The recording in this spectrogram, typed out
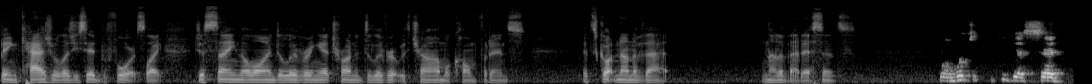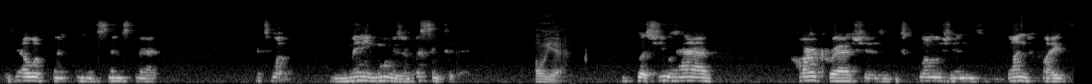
being casual. As you said before it's like just saying the line delivering it trying to deliver it with charm or confidence. It's got none of that none of that essence. Well, what you, what you just said is eloquent in the sense that it's what many movies are missing today. oh yeah. Because you have car crashes and explosions and gunfights,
